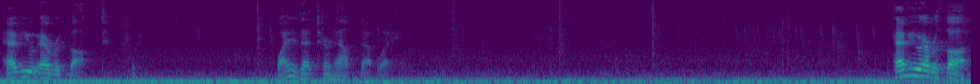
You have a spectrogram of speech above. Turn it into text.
have you ever thought, why did that turn out that way? Have you ever thought,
